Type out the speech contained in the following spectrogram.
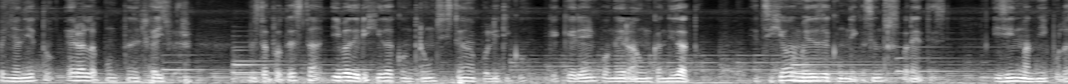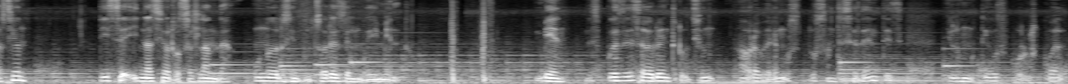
Peña Nieto era la punta del iceberg. Nuestra protesta iba dirigida contra un sistema político que quería imponer a un candidato. Exigíamos medios de comunicación transparentes y sin manipulación, dice Ignacio Rosaslanda, uno de los impulsores del movimiento. Bien, después de esa breve introducción, ahora veremos los antecedentes y los motivos por los cuales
